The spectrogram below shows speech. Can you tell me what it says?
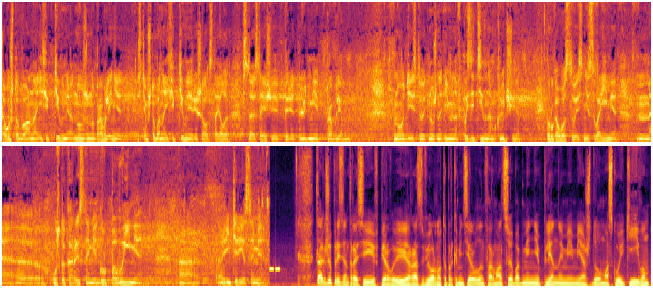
того, чтобы она эффективнее, нужно направление, с тем, чтобы она эффективнее решала стояла, стоящие перед людьми проблемы. Но действовать нужно именно в позитивном ключе, руководствуясь не своими э, узкокорыстными, групповыми э, интересами. Также президент России впервые развернуто прокомментировал информацию об обмене пленными между Москвой и Киевом.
